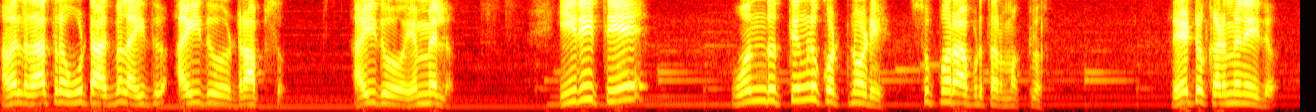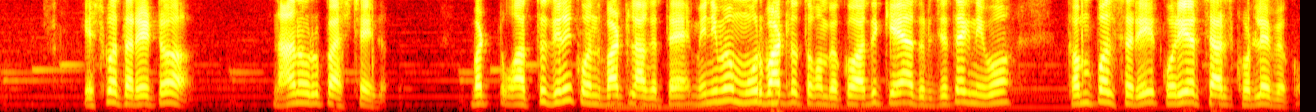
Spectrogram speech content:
ಆಮೇಲೆ ರಾತ್ರಿ ಊಟ ಆದ್ಮೇಲೆ ಐದು ಐದು ಡ್ರಾಪ್ಸು ಐದು ಎಂ ಎಲ್ ಈ ರೀತಿ ಒಂದು ತಿಂಗಳು ಕೊಟ್ಟು ನೋಡಿ ಸೂಪರ್ ಆಗ್ಬಿಡ್ತಾರೆ ಮಕ್ಕಳು ರೇಟು ಕಡಿಮೆನೇ ಇದು. ಎಷ್ಟು ಗೊತ್ತಾ ರೇಟು ನಾನ್ನೂರು ರೂಪಾಯಿ ಅಷ್ಟೇ ಇದು. ಬಟ್ ಹತ್ತು ದಿನಕ್ಕೆ ಒಂದು ಬಾಟ್ಲ್ ಆಗುತ್ತೆ. ಮಿನಿಮಮ್ ಮೂರು ಬಾಟ್ಲು ತೊಗೊಬೇಕು. ಅದಕ್ಕೆ ಅದ್ರ ಜೊತೆಗೆ ನೀವು ಕಂಪಲ್ಸರಿ ಕೊರಿಯರ್ ಚಾರ್ಜ್ ಕೊಡಲೇಬೇಕು.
